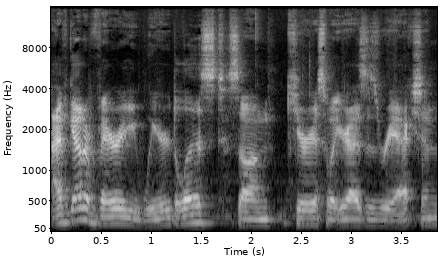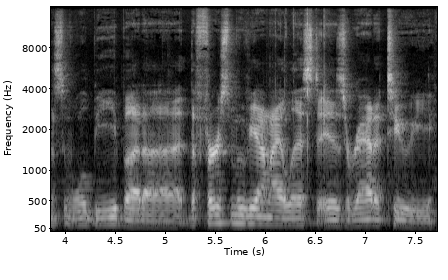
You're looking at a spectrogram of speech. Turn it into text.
I've got a very weird list, so I'm curious what your guys' reactions will be. But uh, the first movie on my list is Ratatouille.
